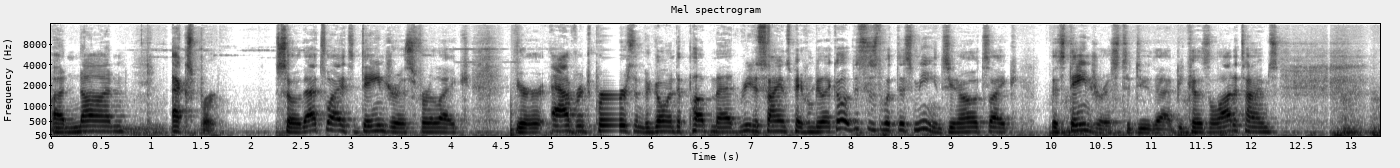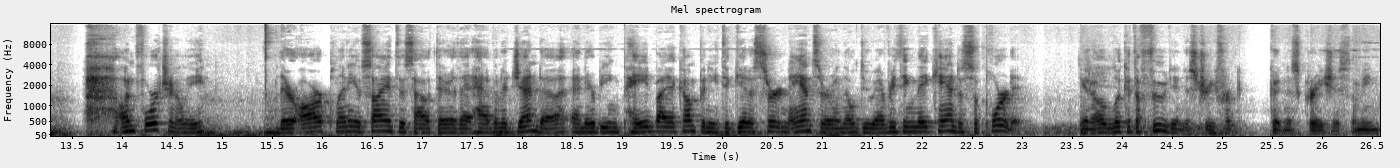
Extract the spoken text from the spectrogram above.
a non expert. So that's why it's dangerous for like your average person to go into PubMed, read a science paper, and be like, "Oh, this is what this means." You know, it's like it's dangerous to do that because a lot of times, unfortunately, there are plenty of scientists out there that have an agenda and they're being paid by a company to get a certain answer, and they'll do everything they can to support it. You know, look at the food industry for goodness gracious. I mean,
